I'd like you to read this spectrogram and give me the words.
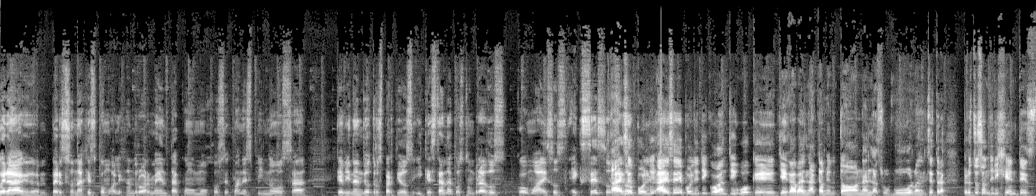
fueran personajes como Alejandro Armenta, como José Juan Espinosa, que vienen de otros partidos y que están acostumbrados como a esos excesos. A ¿no? ese, poli- a ese político antiguo que llegaba en la camionetona, en la suburban, etcétera. Pero estos son dirigentes,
